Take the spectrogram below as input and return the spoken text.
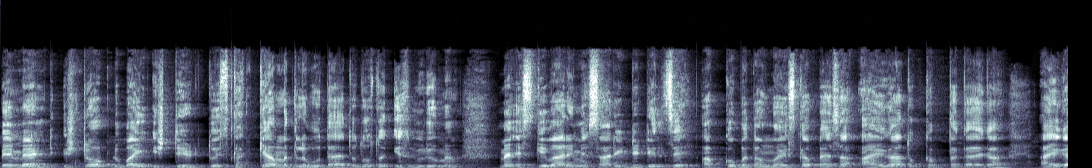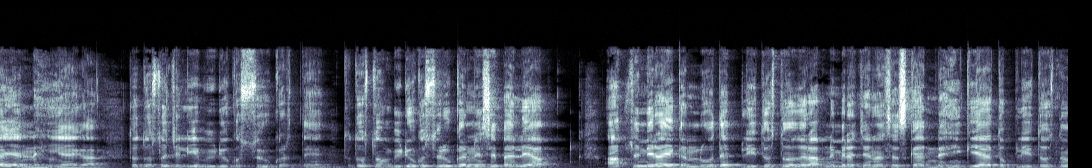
पेमेंट स्टॉप्ड बाई स्टेट तो इसका क्या मतलब होता है? तो दोस्तों, इस वीडियो में मैं इसके बारे में सारी डिटेल से आपको बताऊँगा, इसका पैसा आएगा तो कब तक आएगा आएगा या नहीं आएगा। तो दोस्तों, चलिए वीडियो को शुरू करते हैं। तो दोस्तों वीडियो को शुरू करने से पहले आप आपसे मेरा एक अनुरोध है प्लीज़ दोस्तों, अगर आपने मेरा चैनल सब्सक्राइब नहीं किया है तो प्लीज़ दोस्तों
